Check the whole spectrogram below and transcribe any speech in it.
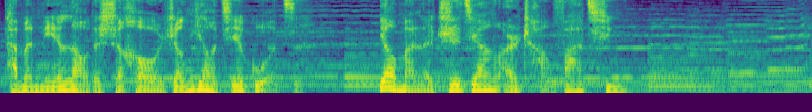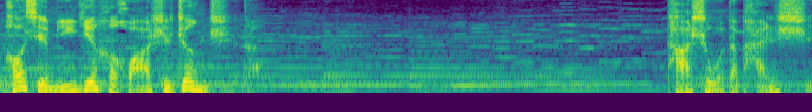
他们年老的时候仍要结果子，要满了枝浆而常发青。好显明耶和华是正直的，他是我的磐石，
